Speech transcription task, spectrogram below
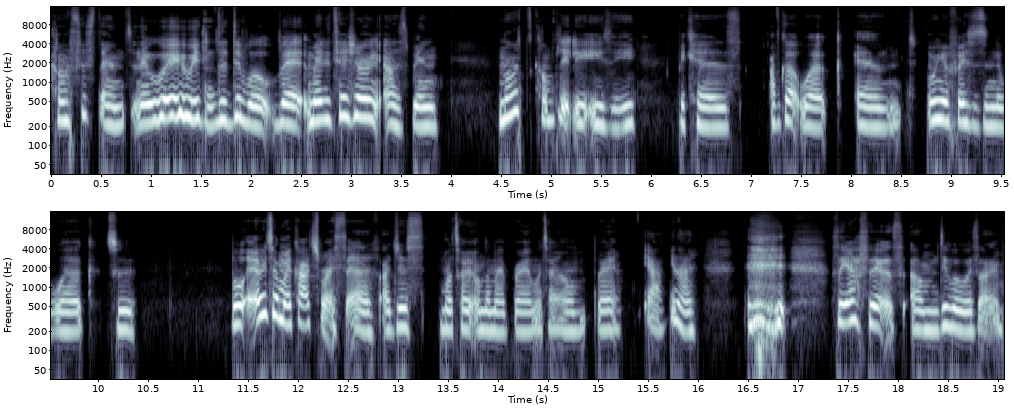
consistent in a way with the devo, but meditation has been not completely easy because I've got work and when your face is in the work too. But every time I catch myself, I just mutter under my breath, mutter it on breath. Yeah, you know. so yesterday was um devo was like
